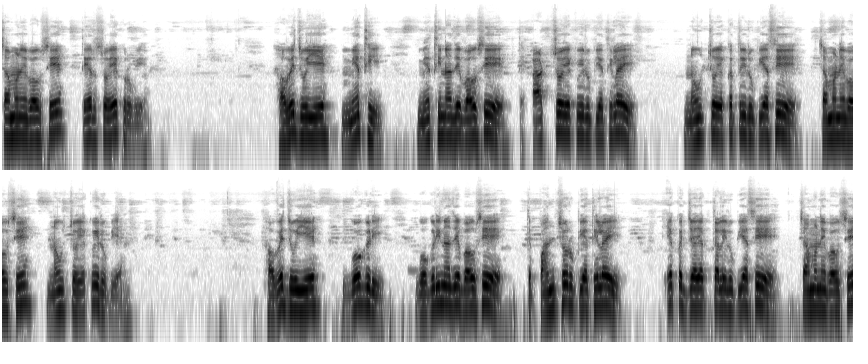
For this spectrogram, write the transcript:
સામાન્ય ભાવ છે તેરસો એક રૂપિયા. હવે જોઈએ મેથી. મેથીના જે ભાવ છે તે આઠસો એકવીસ રૂપિયાથી લઈ નવસો એકત્રીસ રૂપિયા છે. સામાન્ય ભાવ છે નવસો એકવીસ રૂપિયા. હવે જોઈએ ગોગડી. ગોગડીના જે ભાવ છે તે પાંચસો રૂપિયાથી લઈ એક હજાર એકતાલીસ રૂપિયા છે. સામાન્ય ભાવ છે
